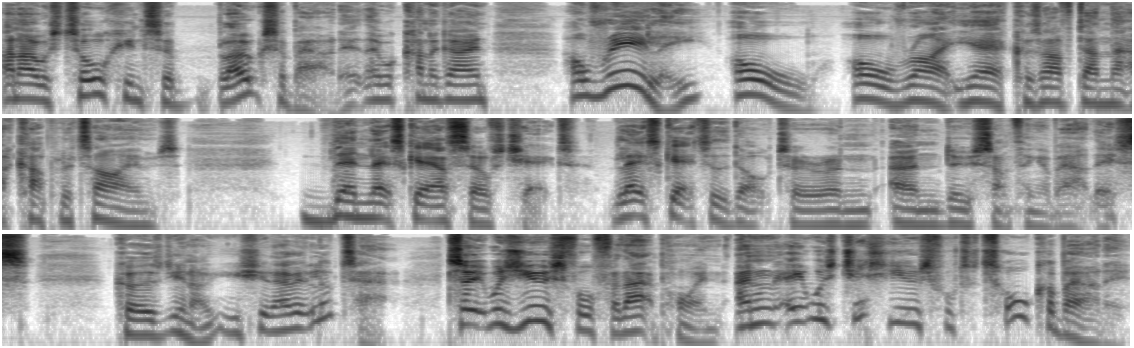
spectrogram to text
and I was talking to blokes about it, they were kind of going, "Oh, really? Oh, oh, right, yeah, because I've done that a couple of times." Then let's get ourselves checked. Let's get to the doctor and and do something about this, because you know you should have it looked at. So it was useful for that point, and it was just useful to talk about it,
